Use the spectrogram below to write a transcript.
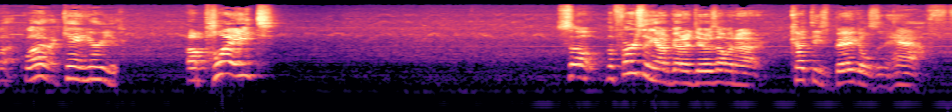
What? What? I can't hear you. A plate. So, the first thing I'm going to do is I'm going to cut these bagels in half.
